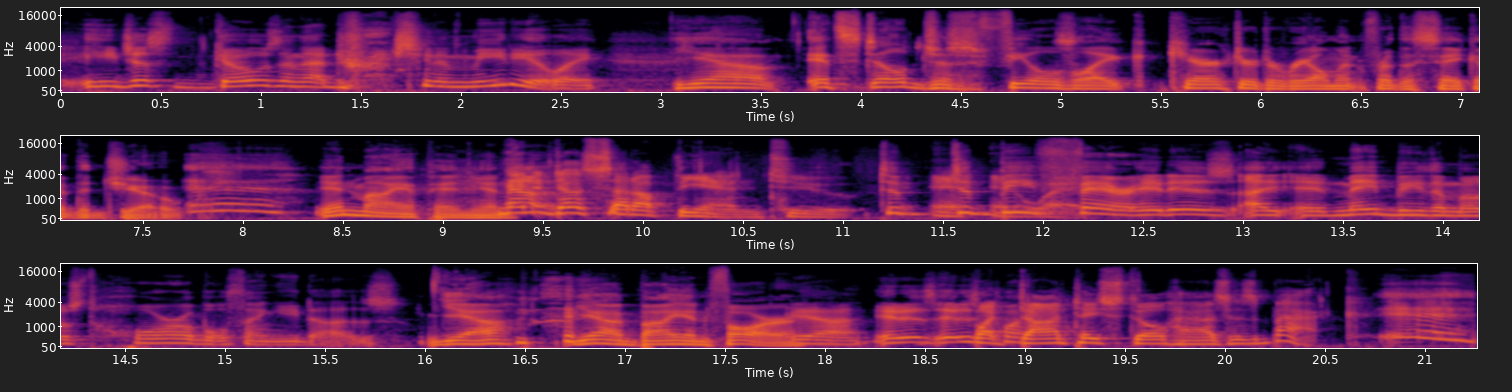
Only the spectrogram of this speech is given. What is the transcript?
he just goes in that direction immediately. Yeah, it still just feels like character derailment for the sake of the joke. in my opinion. and it does set up the end too. To in- to be fair, it is. I, it may be the most horrible thing he does. yeah, yeah, by and far. Yeah, it is. It is. but quite- Dante still has his back. eh,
